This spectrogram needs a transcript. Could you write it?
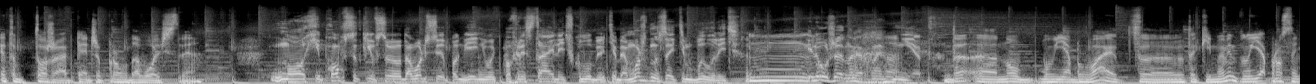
это тоже, опять же, про удовольствие. Но хип-хоп все-таки в свое удовольствие по где-нибудь пофристайлить в клубе тебя можно за этим выловить? Или уже, наверное, нет? Да, э, ну, у меня бывают э, такие моменты, но я просто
